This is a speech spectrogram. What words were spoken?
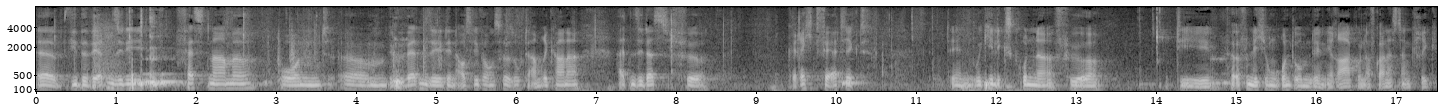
Äh, wie bewerten Sie die Festnahme und ähm, wie bewerten Sie den Auslieferungsversuch der Amerikaner? Halten Sie das für gerechtfertigt, den Wikileaks-Gründer für die Veröffentlichung rund um den Irak- und Afghanistan-Krieg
